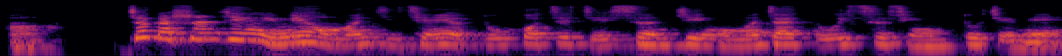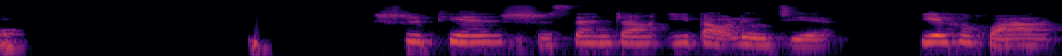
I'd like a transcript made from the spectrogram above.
啊，这个圣经里面，我们以前有读过这节圣经，我们再读一次，请杜姐妹。诗篇十三章一到六节，耶和华啊。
